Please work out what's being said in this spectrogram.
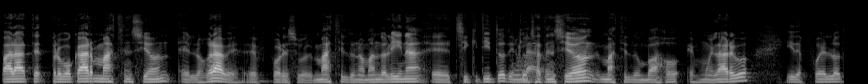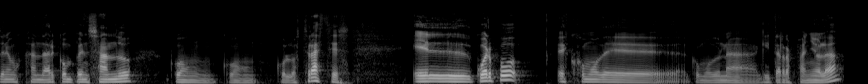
para provocar más tensión en los graves. Es por eso el mástil de una mandolina es chiquitito, tiene mucha tensión, el mástil de un bajo es muy largo y después lo tenemos que andar compensando con, los trastes. El cuerpo es como de, como de una guitarra española,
